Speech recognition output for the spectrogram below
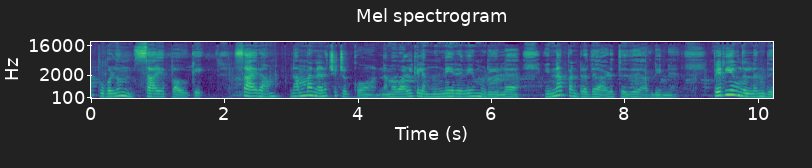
புகழும் சாயப்பாவுக்கே. சாய்ராம் நம்ம நினச்சிட்ருக்கோம் நம்ம வாழ்க்கையில் முன்னேறவே முடியல என்ன பண்ணுறது அடுத்தது அப்படின்னு. பெரியவங்கள்லேருந்து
